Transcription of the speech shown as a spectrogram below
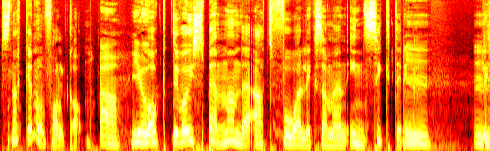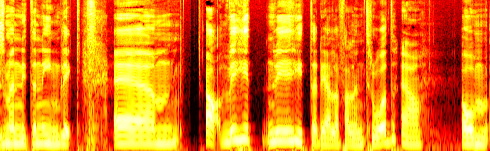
snackar nog folk om. Ja, jo. Och det var ju spännande att få liksom en insikt i det, Mm, mm. liksom en liten inblick. Ehm, ja, vi, hit, vi hittade i alla fall en tråd ja, om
